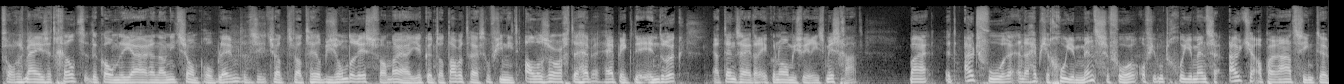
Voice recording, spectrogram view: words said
volgens mij is het geld de komende jaren nou niet zo'n probleem. Dat is iets wat, wat heel bijzonder is. Van, nou ja, je kunt wat dat betreft hoef je niet alle zorg te hebben, heb ik de indruk. Tenzij er economisch weer iets misgaat. Maar het uitvoeren, en daar heb je goede mensen voor, of je moet goede mensen uit je apparaat zien te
